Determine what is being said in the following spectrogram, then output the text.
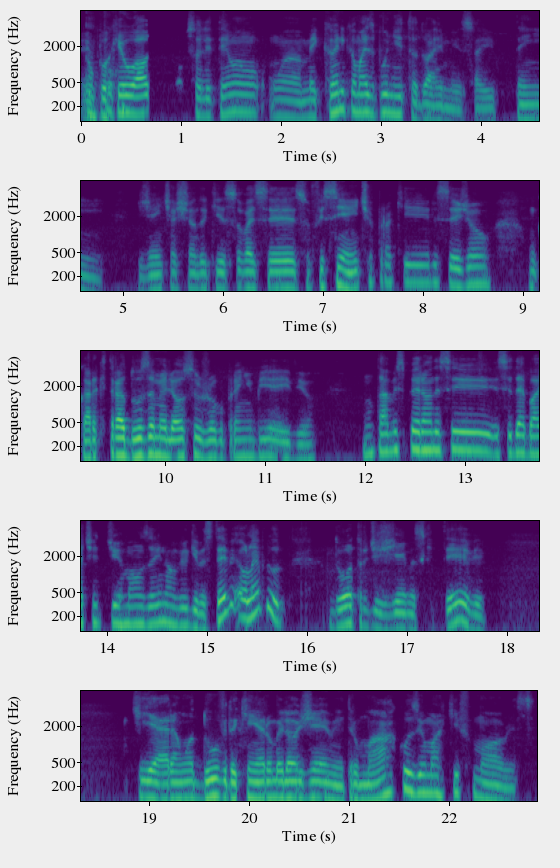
É, um porque pouco... o Alton ele tem uma, uma, mecânica mais bonita do arremesso. Aí tem gente achando que isso vai ser suficiente para que ele seja um, um, cara que traduza melhor o seu jogo para NBA, viu? Não tava esperando esse, esse debate de irmãos aí, não, viu, Gibbs? Teve, eu lembro do outro de gêmeos que teve, que era uma dúvida quem era o melhor gêmeo entre o Marcos e o Marquise Morris.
